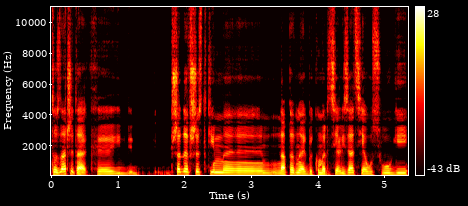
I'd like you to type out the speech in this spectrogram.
To znaczy tak, y, przede wszystkim y, na pewno jakby komercjalizacja usługi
